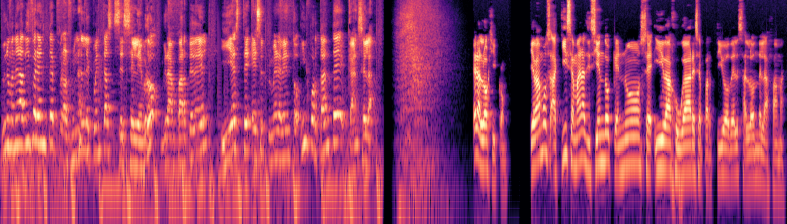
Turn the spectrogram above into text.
de una manera diferente, pero al final de cuentas se celebró gran parte de él y este es el primer evento importante cancelado. Era lógico. Llevamos aquí semanas diciendo que no se iba a jugar ese partido del Salón de la Fama.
